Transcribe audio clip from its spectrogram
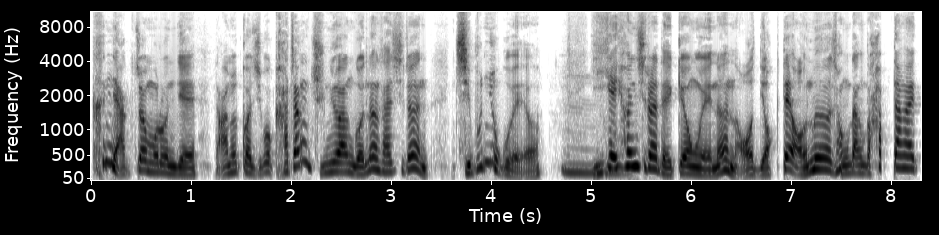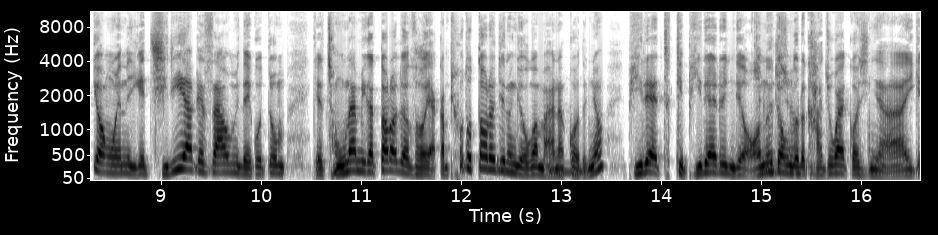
큰 약점으로 이제 남을 것이고 가장 중요한 거는 사실은 지분 요구예요. 음. 이게 현실화될 경우에는 어, 역대 어느 정당도 합당할 경우에는 이게 지리하게 싸움이 되고 좀 정남이가 떨어져서 약간 표도 떨어지는 경우가 많았거든요. 비례 특히 비례를 이제 어느 그렇죠. 정도를 가져갈 것이냐 이게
